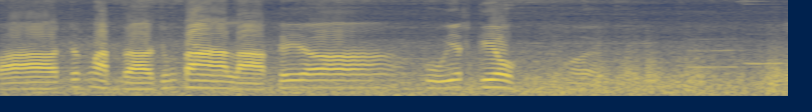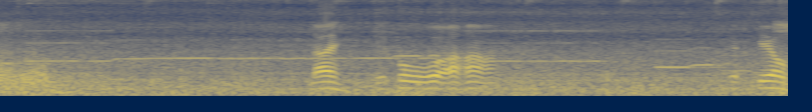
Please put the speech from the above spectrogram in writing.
Và trước mặt à, chúng ta là cái ờ, khu Yết Kiêu. Đây, cái khu uh, Yết Kiêu.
